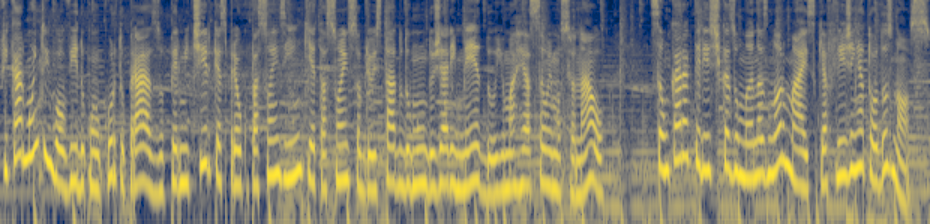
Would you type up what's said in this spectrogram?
Ficar muito envolvido com o curto prazo, permitir que as preocupações e inquietações sobre o estado do mundo gerem medo e uma reação emocional, são características humanas normais que afligem a todos nós.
